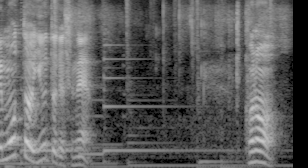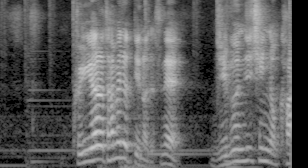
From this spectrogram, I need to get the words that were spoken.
でもっと言うとですねこの悔い改めるっていうのはですね自分自身の考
